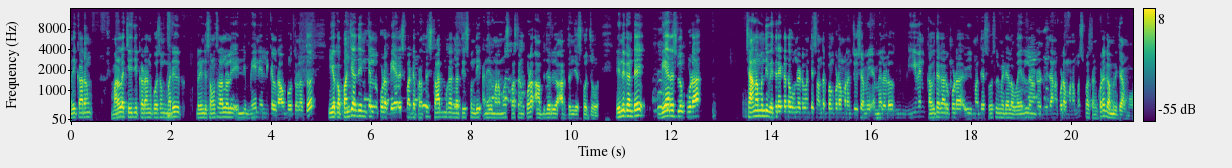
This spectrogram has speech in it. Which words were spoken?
అధికారం మరల చేజిక్కడానికి కోసం మరియు రెండు సంవత్సరాలలో ఎన్ని మెయిన్ ఎన్నికలు రాబోతుండడంతో ఈ యొక్క పంచాయతీ ఎన్నికలను కూడా బీఆర్ఎస్ పార్టీ ప్రతిష్టాత్మకంగా తీసుకుంది అనేది మనము స్పష్టంగా కూడా అబ్జర్వ్ అర్థం చేసుకోవచ్చు. ఎందుకంటే బీఆర్ఎస్లో కూడా చాలా మంది వ్యతిరేకత ఉన్నటువంటి సందర్భం కూడా మనం చూసాము ఎమ్మెల్యేలో ఈవెన్ కవిత గారు కూడా ఈ మధ్య సోషల్ మీడియాలో వైరల్ అయినటువంటి విధానం కూడా మనము స్పష్టంగా కూడా గమనించాము.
